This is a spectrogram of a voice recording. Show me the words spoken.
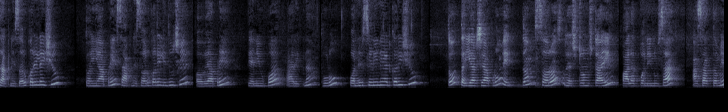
શાકને સર્વ કરી લઈશું. તો અહીંયા આપણે શાકને સર્વ કરી લીધું છે. હવે આપણે તેની ઉપર આ રીતના થોડું પનીર સીણીને એડ કરીશું. તો તૈયાર છે આપણું એકદમ સરસ રેસ્ટોરન્ટ સ્ટાઇલ પાલક પનીરનું શાક. આ શાક તમે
